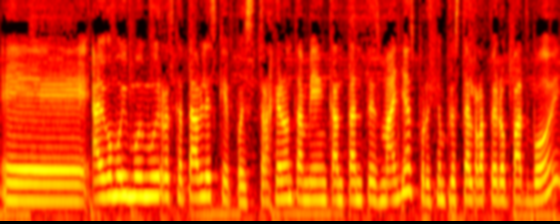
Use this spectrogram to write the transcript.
eh, algo muy, muy, muy rescatable es que pues trajeron también cantantes mayas. Por ejemplo, está el rapero Pat Boy,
